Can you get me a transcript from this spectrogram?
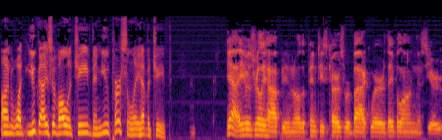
on what you guys have all achieved and you personally have achieved? Yeah, he was really happy. You know, the Pinty's cars were back where they belong this year.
